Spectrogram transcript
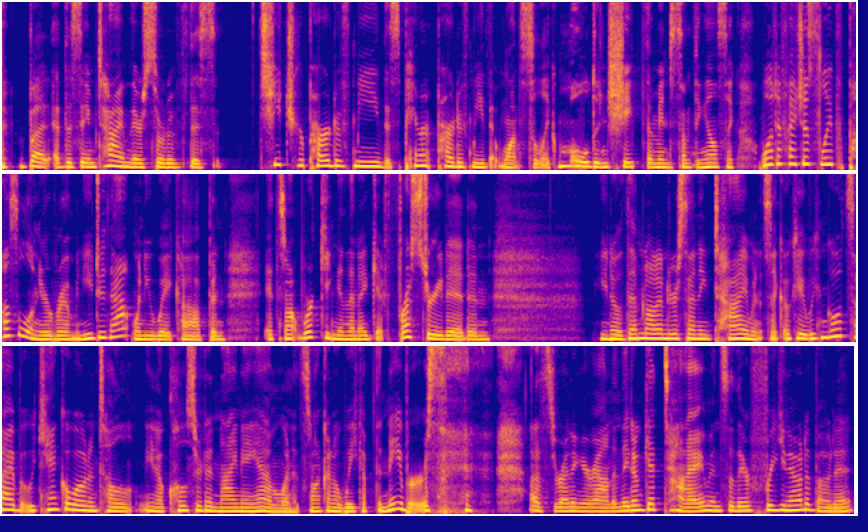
but at the same time, there's sort of this teacher part of me, this parent part of me that wants to like mold and shape them into something else. Like, what if I just leave a puzzle in your room and you do that when you wake up and it's not working? And then I get frustrated and, you know, them not understanding time. And it's like, okay, we can go outside, but we can't go out until, you know, closer to 9 a.m. when it's not going to wake up the neighbors, us running around and they don't get time. And so they're freaking out about it.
